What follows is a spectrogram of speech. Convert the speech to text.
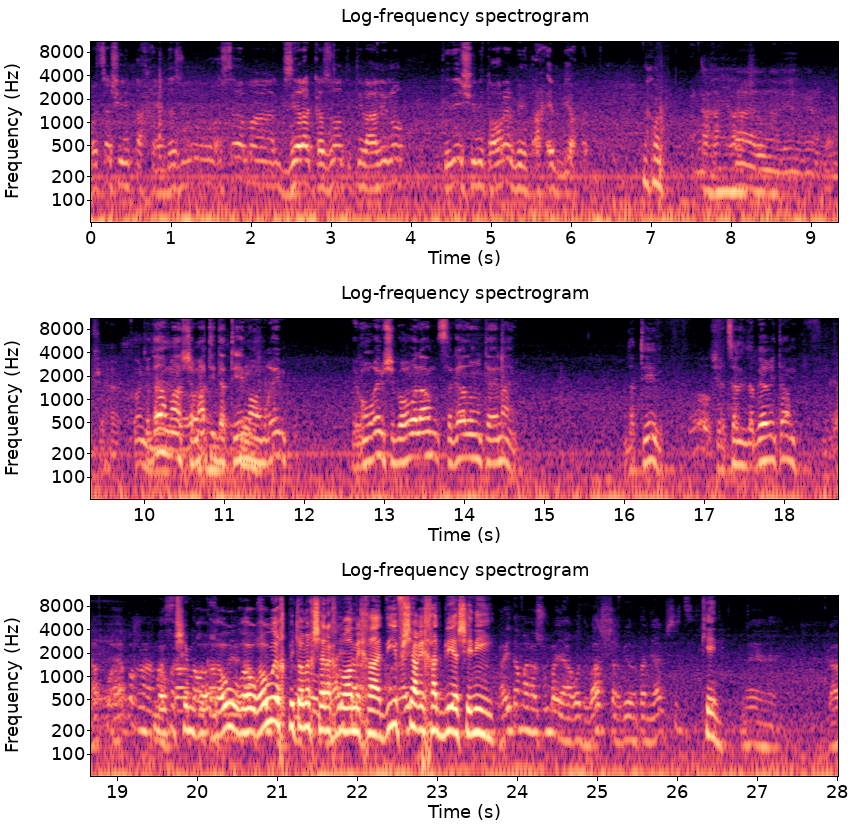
רצה שנתאחד, אז הוא עשה מה, גזירה כזאת, הטיל עלינו, כדי שנתעורר ונתאחד ביחד. נכון. ככה נראה. אתה יודע מה, שמעתי דתיים מה אומרים? הם אומרים שבורא עולם סגר לנו את העיניים. דתיים, שיצא לי לדבר איתם. ברוך השם, ראו, ראו, ראו איך פתאום איך שאנחנו עם אחד, אי אפשר אחד בלי השני. ראית מה רשום ביערות דבש שרבי נתן יפשיץ? כן. כמה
